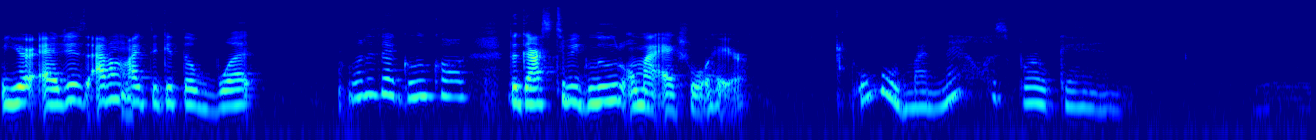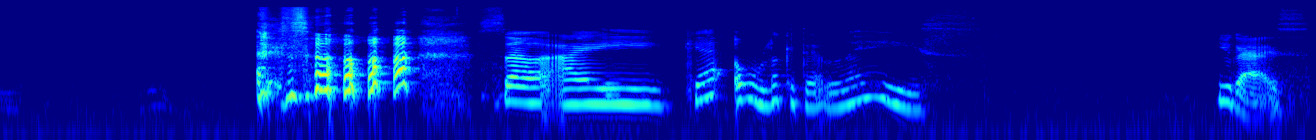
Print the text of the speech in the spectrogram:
your edges, I don't like to get the what, what is that glue called? The got to be glued on my actual hair. Ooh, my nail is broken. so, so I get, oh, look at that lace. You guys,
